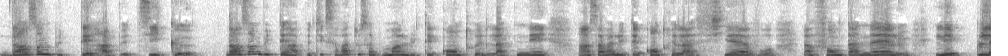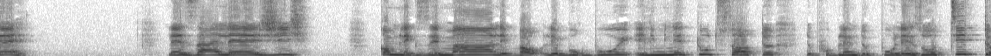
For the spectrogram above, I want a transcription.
dans un but thérapeutique, dans un but thérapeutique, ça va tout simplement lutter contre l'acné, hein, ça va lutter contre la fièvre, la fontanelle, les plaies, les allergies comme l'eczéma, les, les bourbouilles, éliminer toutes sortes de problèmes de peau, les otites,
